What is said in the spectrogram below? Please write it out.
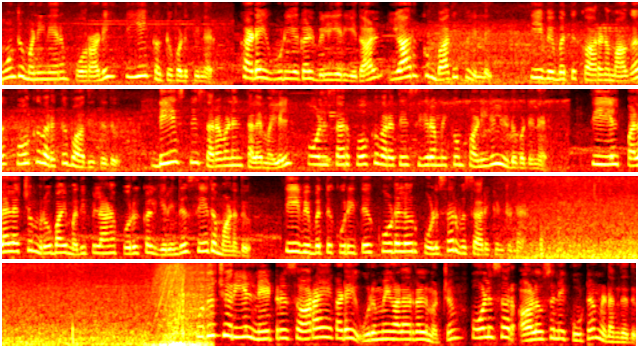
மூன்று மணி நேரம் போராடி தீயை கட்டுப்படுத்தினர். கடை ஊழியர்கள் வெளியேறியதால் யாருக்கும் பாதிப்பு இல்லை. தீ விபத்து காரணமாக போக்குவரத்து பாதித்தது. டிஎஸ்பி சரவணன் தலைமையில் போலீசார் போக்குவரத்தை சீரமைக்கும் பணியில் ஈடுபட்டனர். தீயில் பல லட்சம் ரூபாய் மதிப்பிலான பொருட்கள் எரிந்து சேதமானது. தீ விபத்து குறித்து கூடலூர் போலீசார் விசாரிக்கின்றனர். புதுச்சேரியில் நேற்று சாராய கடை உரிமையாளர்கள் மற்றும் போலீசார் ஆலோசனைக் கூட்டம் நடந்தது.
